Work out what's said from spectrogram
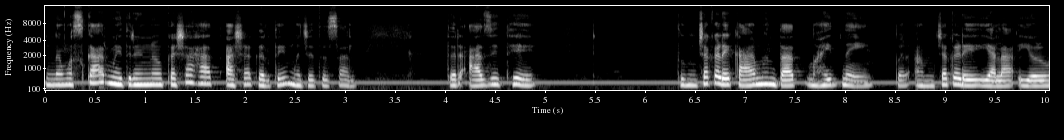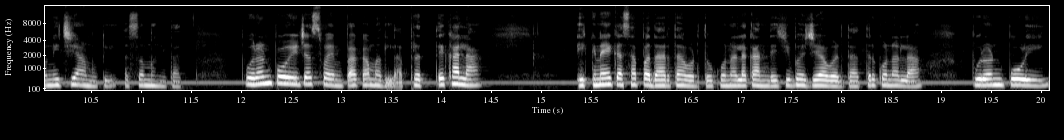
नमस्कार मैत्रिणींनो कशा आहात? आशा करते मजेत असाल. तर आज इथे तुमच्याकडे काय म्हणतात माहीत नाही पण आमच्याकडे याला येळवणीची आमटी असं म्हणतात. पुरणपोळीच्या स्वयंपाकामधला प्रत्येकाला एक ना एक असा पदार्थ आवडतो. कोणाला कांद्याची भजी आवडतात तर कोणाला पुरणपोळी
